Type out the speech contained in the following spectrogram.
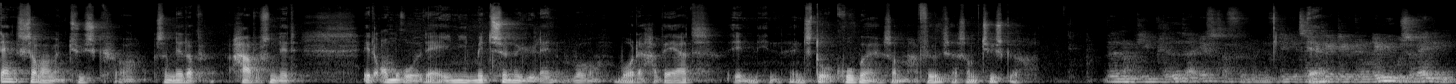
dansk, så var man tysk, og så netop har du sådan et, et område derinde i Midt-Sønderjylland, hvor, hvor der har været en, en, en stor gruppe, som har følt sig som tyskere. Ved man, om de er blevet der efterfølgende? Fordi jeg tænker, ja. det, det er en rimelig usædvanlig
